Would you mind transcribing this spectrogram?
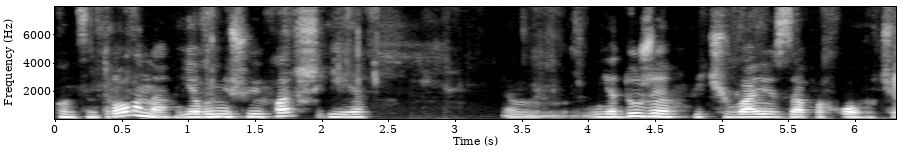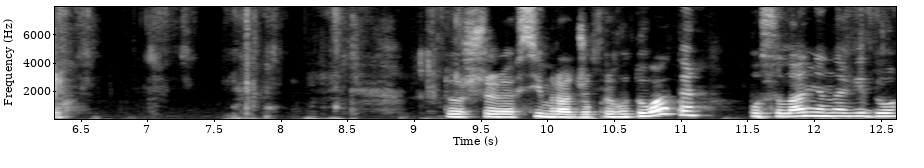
концентрована, я вимішую фарш і ем, я дуже відчуваю запах овочів. Тож, е, всім раджу приготувати посилання на відео,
